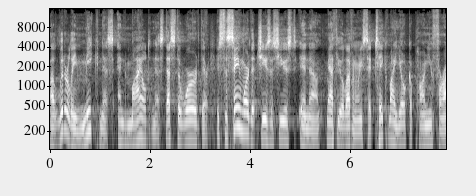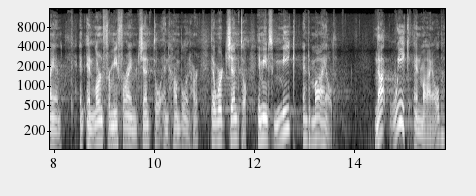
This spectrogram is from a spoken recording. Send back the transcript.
uh, literally meekness and mildness. That's the word there. It's the same word that Jesus used in uh, Matthew 11 when he said, Take my yoke upon you, for I am, and, and learn from me, for I am gentle and humble in heart. That word gentle, it means meek and mild. Not weak and mild,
